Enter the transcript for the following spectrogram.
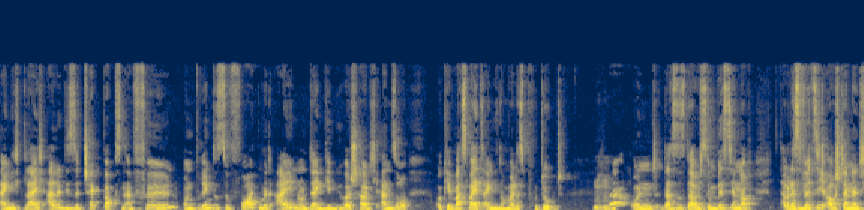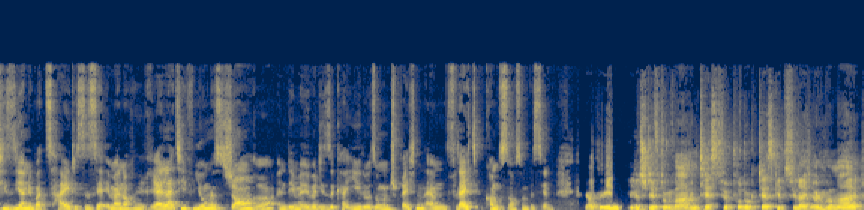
eigentlich gleich alle diese Checkboxen erfüllen und bringt es sofort mit ein und dein Gegenüber schaut dich an so, okay, was war jetzt eigentlich nochmal das Produkt? Mhm. Ja, und das ist, glaube ich, so ein bisschen noch, aber das wird sich auch standardisieren über Zeit. Es ist ja immer noch ein relativ junges Genre, in dem wir über diese KI-Lösungen sprechen. Ähm, vielleicht kommt es noch so ein bisschen. Ja, also ähnlich wie mit Stiftung Warentest für Produkttest gibt es vielleicht irgendwann mal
